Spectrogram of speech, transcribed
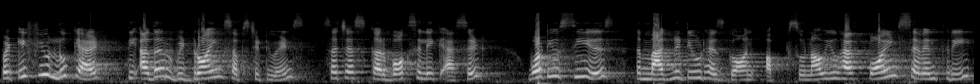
But if you look at the other withdrawing substituents such as carboxylic acid, what you see is the magnitude has gone up. So, now you have 0.73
